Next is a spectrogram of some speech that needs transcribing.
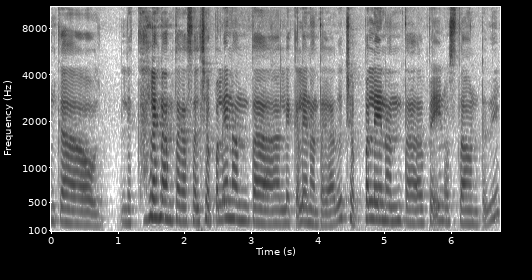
ఇంకా లెక్కలేనంత అసలు చెప్పలేనంత లెక్కలేనంత కాదు చెప్పలేనంత పెయిన్ వస్తూ ఉంటుంది.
